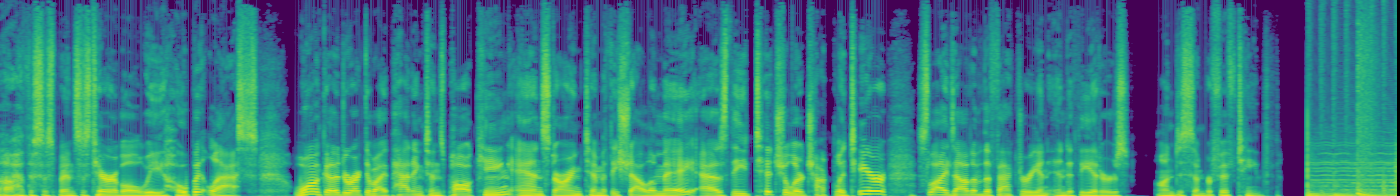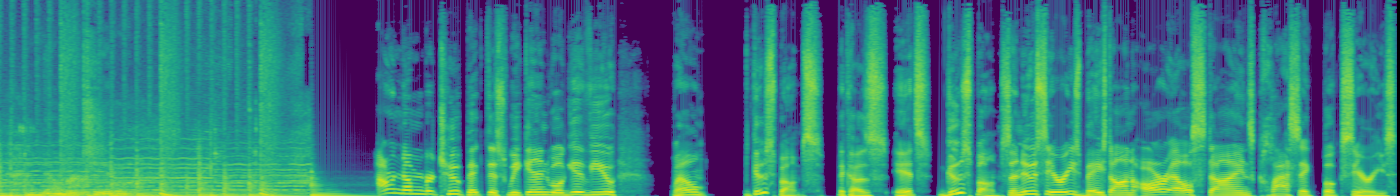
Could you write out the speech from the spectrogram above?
Ah, the suspense is terrible. We hope it lasts. Wonka, directed by Paddington's Paul King and starring Timothée Chalamet as the titular chocolatier, slides out of the factory and into theaters on December 15th. Number two. Our number two pick this weekend will give you, well, Goosebumps, because it's Goosebumps, a new series based on R.L. Stine's classic book series.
